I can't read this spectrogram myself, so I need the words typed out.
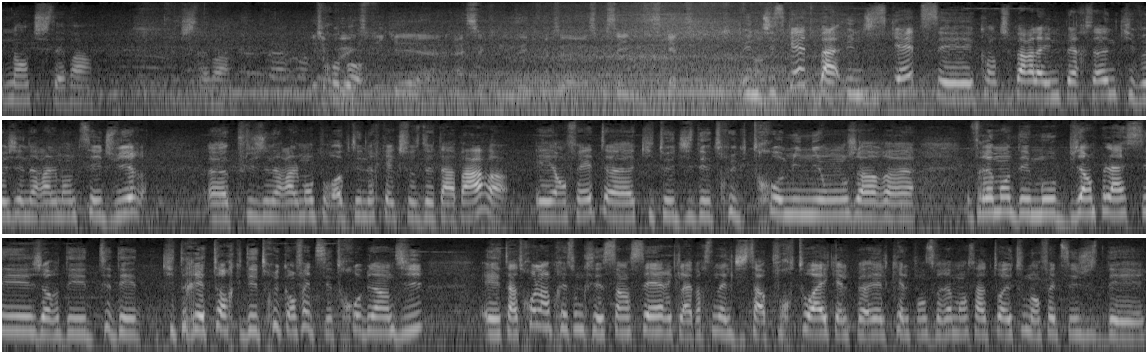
Non, tu sais pas. Tu sais pas. Et tu Trop peux beau. expliquer euh, à ceux qui nous écoutent euh, ce que c'est une disquette? Une disquette, bah, une disquette, c'est quand tu parles à une personne qui veut généralement te séduire, euh, plus généralement pour obtenir quelque chose de ta part, et en fait, euh, qui te dit des trucs trop mignons, genre euh, vraiment des mots bien placés, genre des, qui te rétorquent des trucs, en fait, c'est trop bien dit. Et t'as trop l'impression que c'est sincère et que la personne elle dit ça pour toi et qu'elle elle- qu'elle pense vraiment ça de toi et tout, mais en fait, c'est juste des,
